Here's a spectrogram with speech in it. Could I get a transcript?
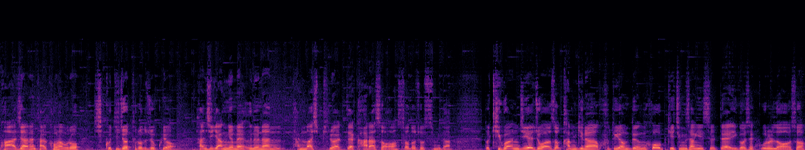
과하지 않은 달콤함으로 식후 디저트로도 좋고요. 한식 양념에 은은한 단맛이 필요할 때 갈아서 써도 좋습니다. 또 기관지에 좋아서 감기나 후두염 등 호흡기 증상이 있을 때 이것에 꿀을 넣어서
